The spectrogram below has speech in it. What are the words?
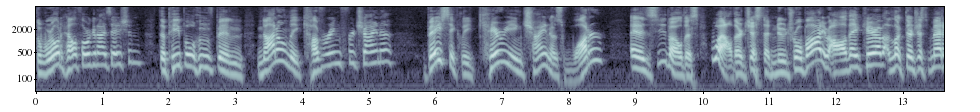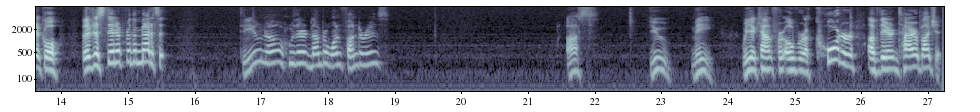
the World Health Organization, the people who've been not only covering for China, basically carrying China's water as, you know, this, well, they're just a neutral body. All they care about, look, they're just medical. They're just in it for the medicine. Do you know who their number one funder is? Us. You, me. We account for over a quarter of their entire budget.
